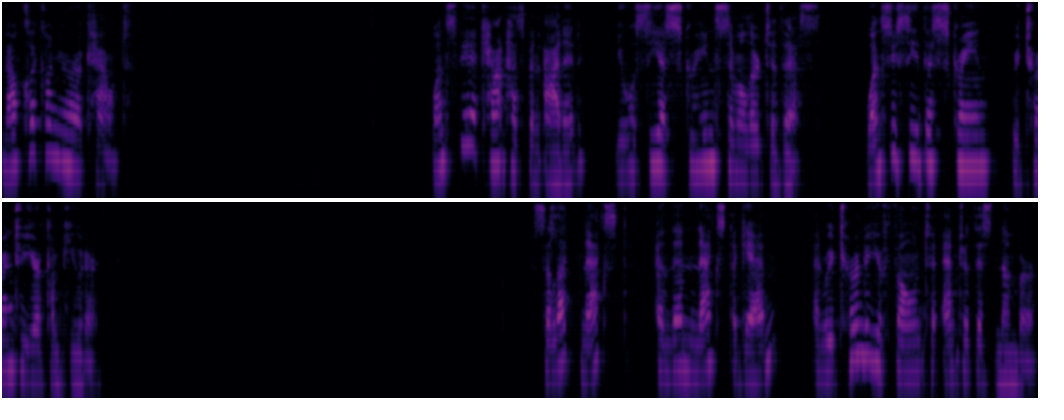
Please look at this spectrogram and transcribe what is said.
Now click on your account. Once the account has been added, you will see a screen similar to this. Once you see this screen, return to your computer. Select Next and then Next again and return to your phone to enter this number.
